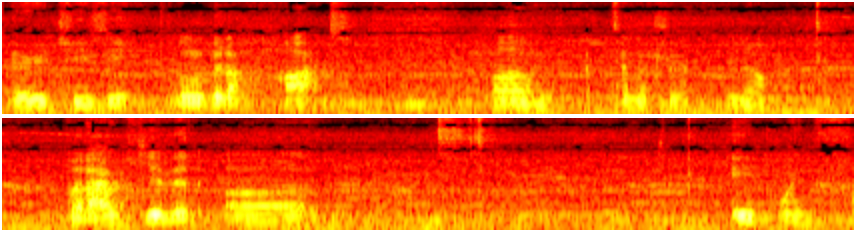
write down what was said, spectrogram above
Very cheesy, a little bit of hot um, temperature, you know, but I would give it a 8.5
